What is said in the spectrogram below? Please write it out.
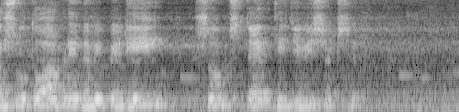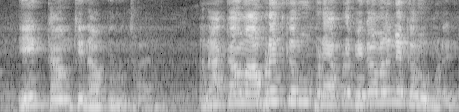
કરશું તો આપણી નવી પેઢી સુખ સ્ટેનથી જીવી શકશે. એક કામથી ના પૂરું થાય. અને આ કામ આપણે જ કરવું પડે. આપણે ભેગા મળીને કરવું પડે.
